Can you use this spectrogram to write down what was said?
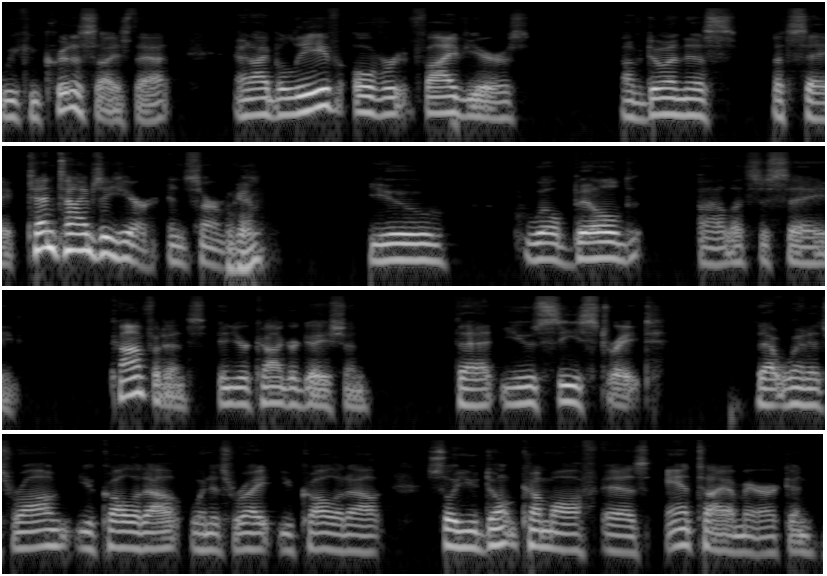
we can criticize that. And I believe over five years of doing this, let's say 10 times a year in sermons, okay. you will build, uh, let's just say, confidence in your congregation that you see straight, that when it's wrong, you call it out. When it's right, you call it out. So you don't come off as anti American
